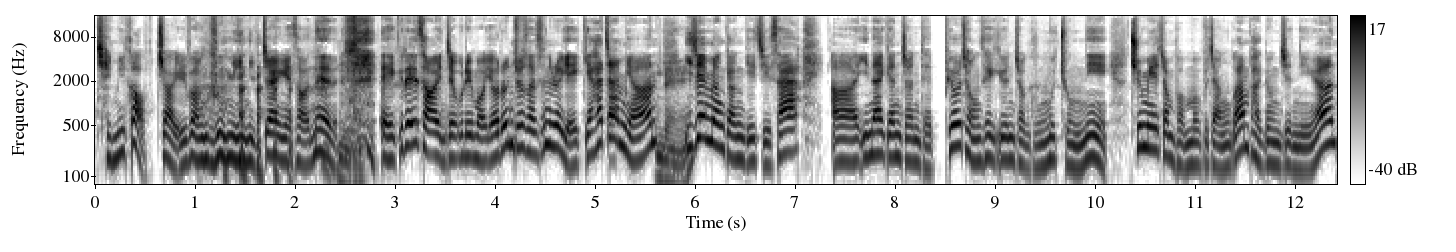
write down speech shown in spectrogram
재미가 없죠. 일반 국민 입장에서는. 네. 네. 그래서 이제 우리 뭐 여론조사 순위로 얘기하자면 네. 이재명 경기지사, 어, 이낙연 전 대표, 정세균 전 국무총리, 추미애 전 법무부 장관, 박용진 의원,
